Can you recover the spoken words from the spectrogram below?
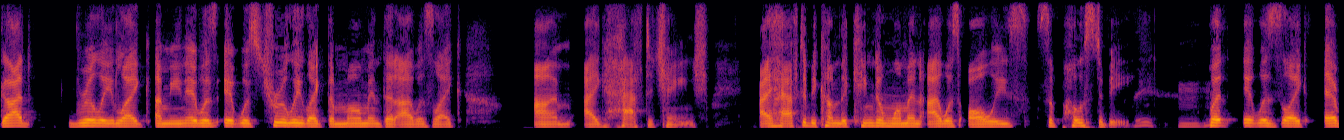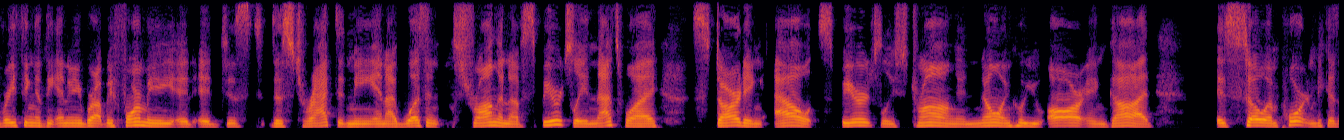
god really like i mean it was it was truly like the moment that i was like i'm i have to change. I have to become the kingdom woman i was always supposed to be Mm-hmm. But it was like everything that the enemy brought before me, it, it just distracted me and I wasn't strong enough spiritually. And that's why starting out spiritually strong and knowing who you are in God is so important because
